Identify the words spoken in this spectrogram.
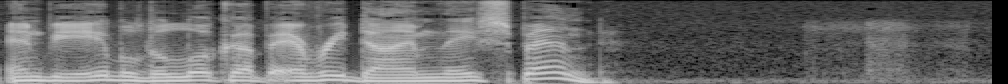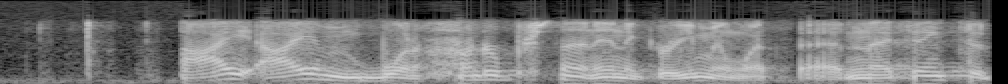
and be able to look up every dime they spend. I, I am 100% in agreement with that, and I think that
